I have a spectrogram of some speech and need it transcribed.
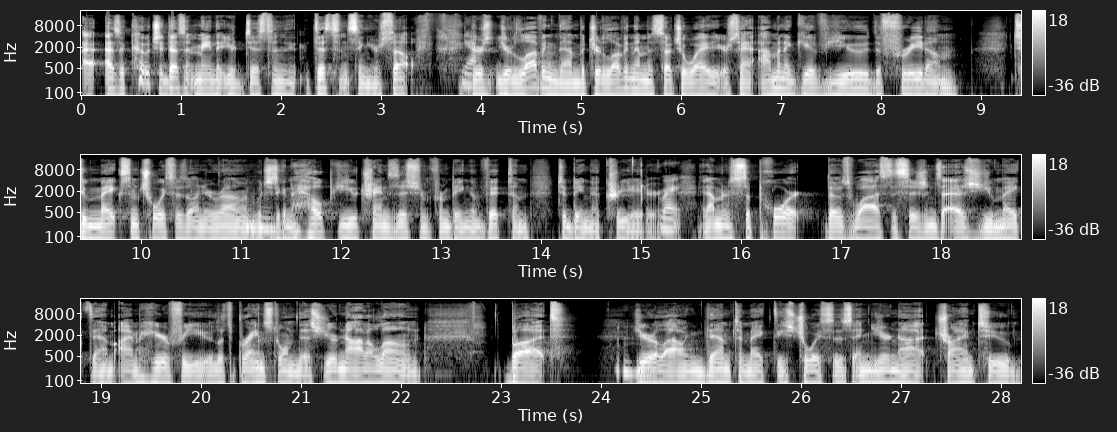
as a coach it doesn't mean that you're distan- distancing yourself Yeah. you're, you're loving them but you're loving them in such a way that you're saying i'm going to give you the freedom to make some choices on your own which is Mm-hmm. going to help you transition from being a victim to being a creator Right. and i'm going to support those wise decisions as you make them i'm here for you let's brainstorm this you're not alone but Mm-hmm. you're allowing them to make these choices and you're not trying to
